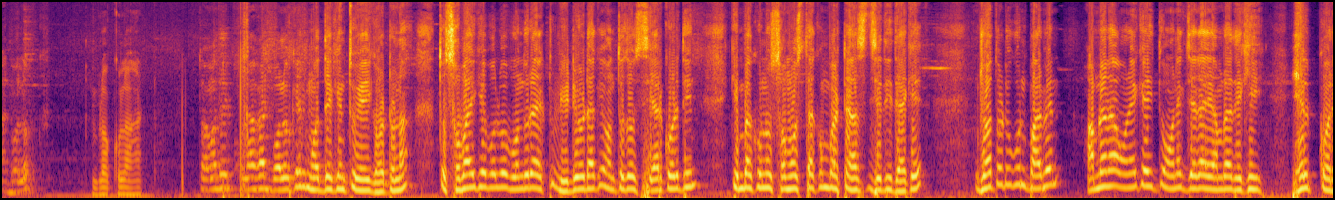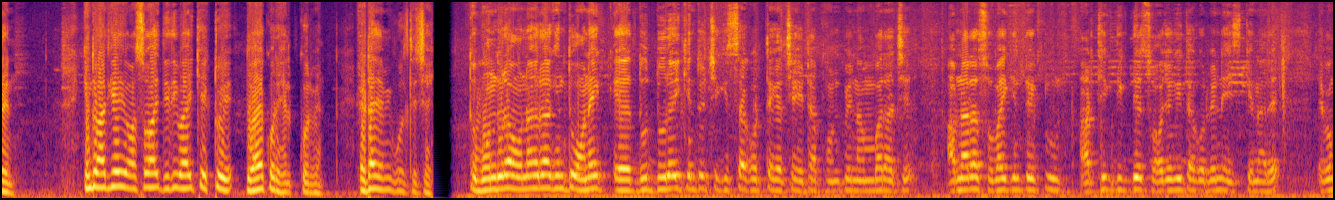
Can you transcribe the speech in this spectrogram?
আর বলো ব্লক কোলাঘাট তো আমাদের কোলাঘাট বলকের মধ্যে কিন্তু এই ঘটনা। তো সবাইকে বলব বন্ধুরা একটু ভিডিওটাকে অন্তত শেয়ার করে দিন কিংবা কোনো সংস্থা কিংবা টাস যদি দেখে যতটুকুন পারবেন আপনারা অনেকেই তো অনেক জায়গায় আমরা দেখি হেল্প করেন। কিন্তু আজকে এই অসহায় দিদিভাইকে একটু দয়া করে হেল্প করবেন। এটাই আমি বলতে চাই। তো বন্ধুরা, ওনারা কিন্তু অনেক দূর দূরেই কিন্তু চিকিৎসা করতে গেছে। এটা ফোনপে নাম্বার আছে। আপনারা সবাই কিন্তু একটু আর্থিক দিক দিয়ে সহযোগিতা করবেন এই স্ক্যানারে এবং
